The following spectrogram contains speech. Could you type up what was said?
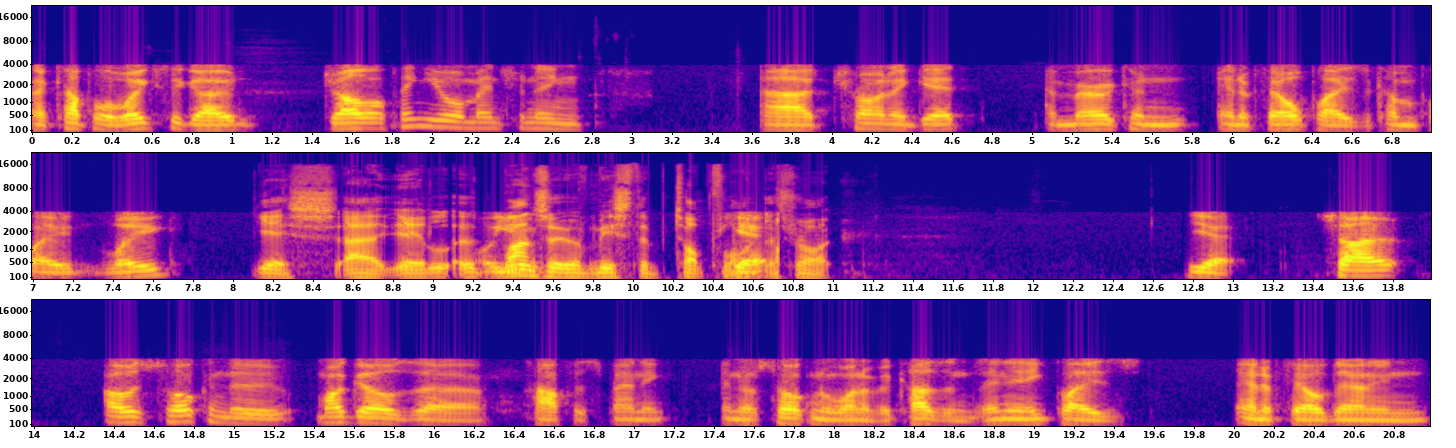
a couple of weeks ago, Joel, I think you were mentioning uh, trying to get American NFL players to come and play league. Yes, uh, yeah, l- Or you- ones who have missed the top flight. Yeah. That's right. Yeah. So I was talking to my girl's uh, half Hispanic, and I was talking to one of her cousins, and he plays NFL down in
